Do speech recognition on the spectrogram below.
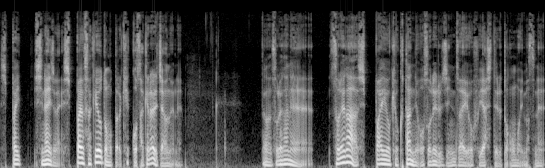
失敗しないじゃない。失敗を避けようと思ったら結構避けられちゃうのよね。だからそれがね、それが失敗を極端に恐れる人材を増やしてると思いますね。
